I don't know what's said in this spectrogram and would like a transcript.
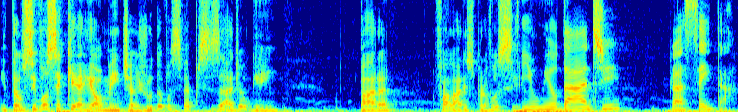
Então, se você quer realmente ajuda, você vai precisar de alguém para falar isso para você. E humildade para aceitar.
